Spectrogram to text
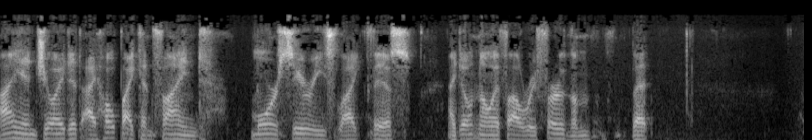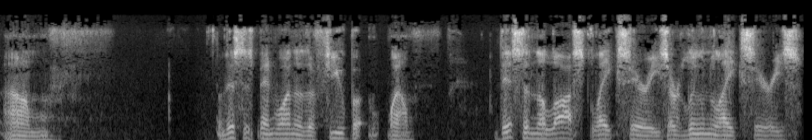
I enjoyed it. I hope I can find more series like this. I don't know if I'll refer them, but um, this has been one of the few, well, this and the Lost Lake series or Loon Lake series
